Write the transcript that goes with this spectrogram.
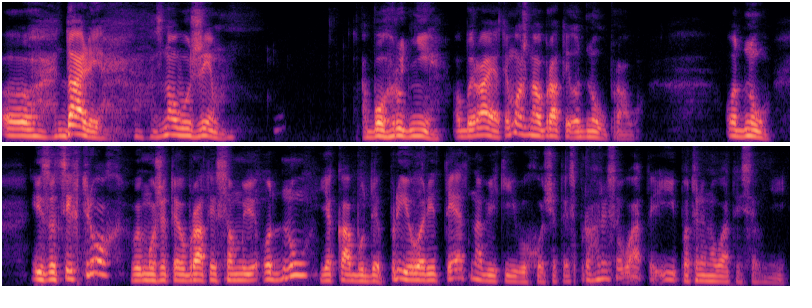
Е, Далі, знову жим або грудні обираєте, можна обрати одну вправу. Одну. Із оцих трьох ви можете обрати самі одну, яка буде пріоритетна, в якій ви хочете спрогресувати і потренуватися в ній.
